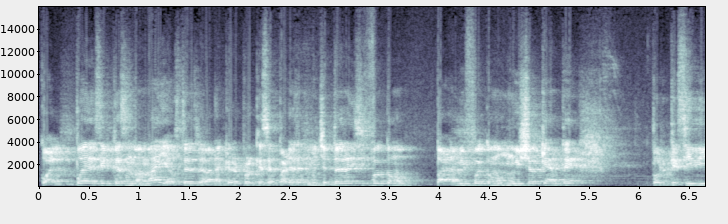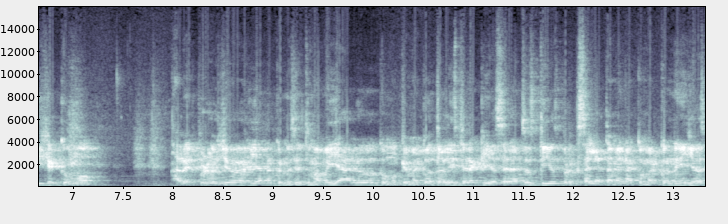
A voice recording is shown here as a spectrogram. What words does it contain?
cual puede decir que es su mamá y a ustedes le van a creer porque se parecen mucho. Entonces ahí sí fue como para mí fue como muy choqueante porque sí dije como a ver, pero yo ya no conocí a tu mamá y ya luego como que me contó la historia que ellos eran sus tíos porque salía también a comer con ellos.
